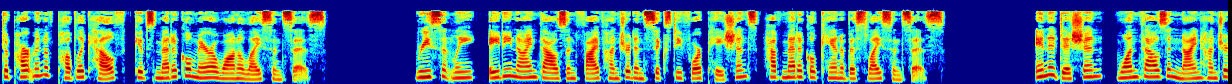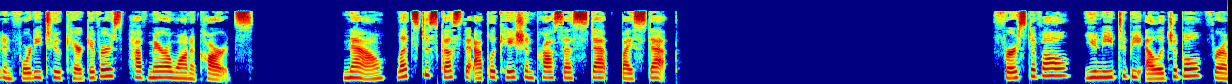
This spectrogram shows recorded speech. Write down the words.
Department of Public Health gives medical marijuana licenses. Recently, 89,564 patients have medical cannabis licenses. In addition, 1,942 caregivers have marijuana cards. Now, let's discuss the application process step by step. First of all, you need to be eligible for a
